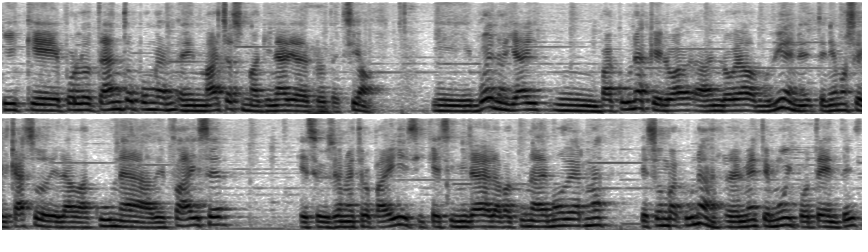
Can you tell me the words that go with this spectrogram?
y que por lo tanto pongan en marcha su maquinaria de protección. Y bueno, ya hay mm, vacunas que lo han logrado muy bien. Eh, tenemos el caso de la vacuna de Pfizer, que se usa en nuestro país y que es similar a la vacuna de Moderna, que son vacunas realmente muy potentes,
